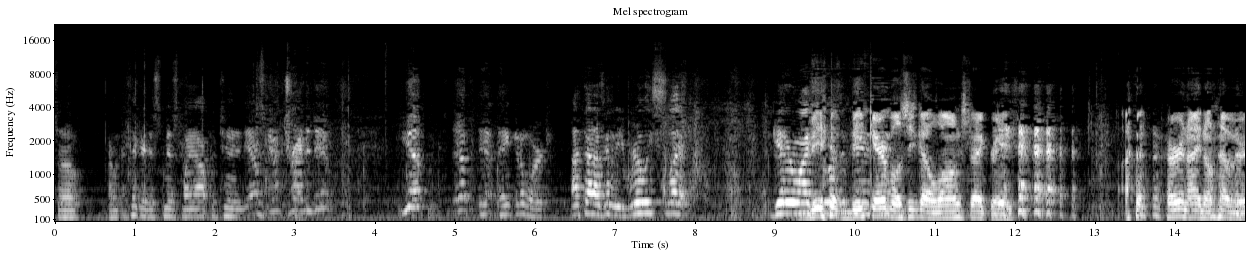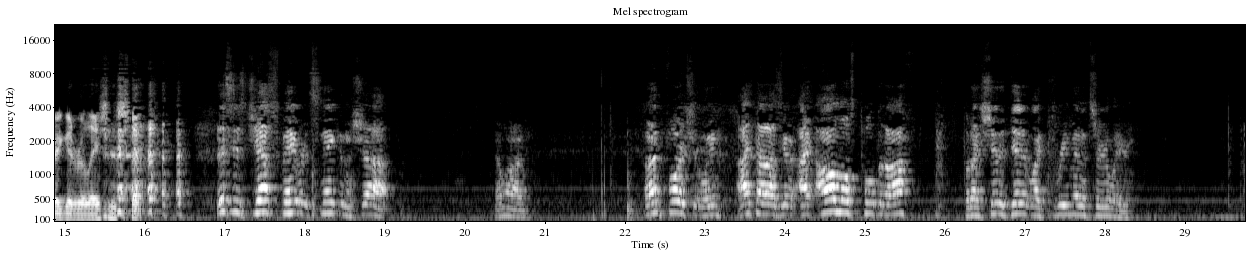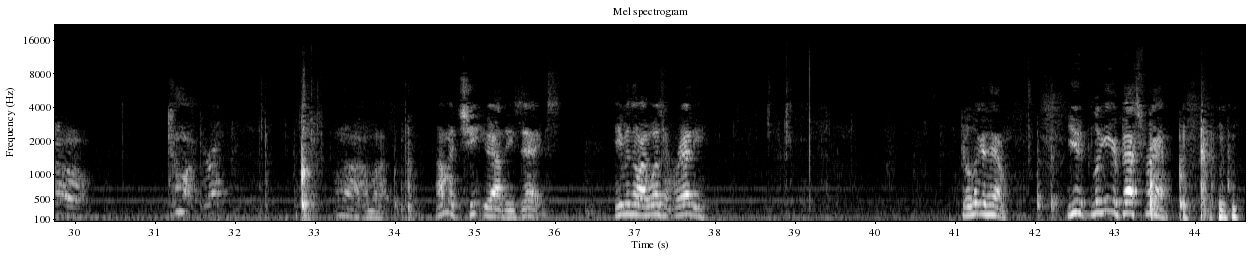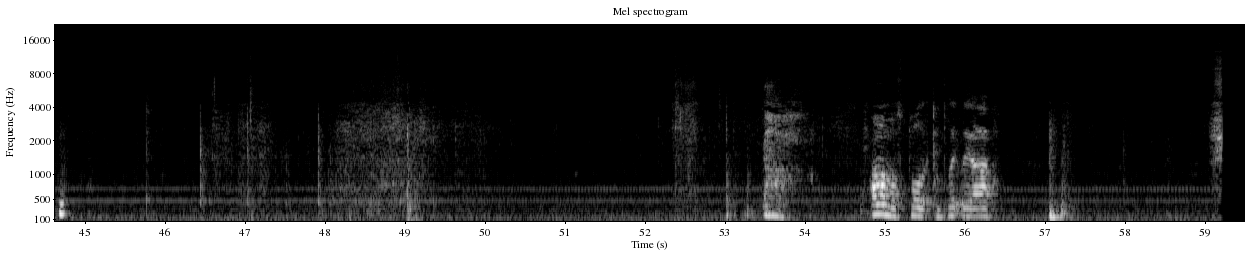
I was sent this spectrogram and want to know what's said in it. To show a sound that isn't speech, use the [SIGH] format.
So I think I just missed my opportunity. I was gonna try to do. Yep, yep, yep. Ain't gonna work. I thought I was gonna be really slick. Get her while Be, she wasn't be careful. She's got a long strike range. [LAUGHS] [LAUGHS] Her and I don't have a very good relationship. [LAUGHS] This is Jeff's favorite snake in the shop. Come on. Unfortunately, I thought I was gonna. I almost pulled it off, but I should have did it like three minutes earlier. Oh, on, girl. Oh, I'm gonna. I'm gonna cheat you out of these eggs, even though I wasn't ready. Go look at him. You look at your best friend. [SIGHS] Oh, almost pulled it completely off.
